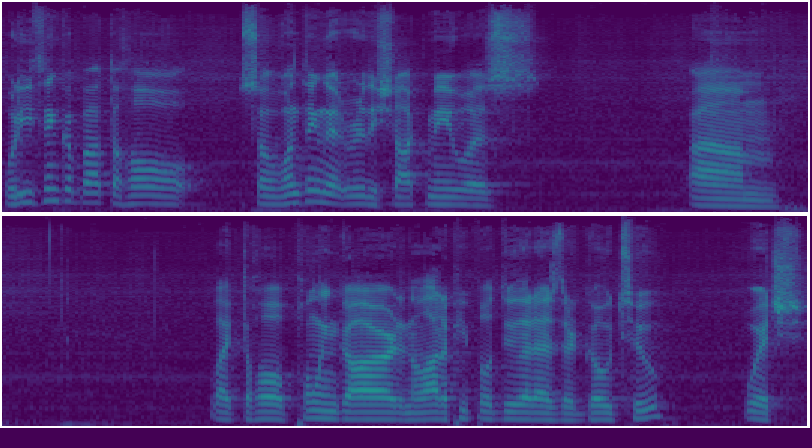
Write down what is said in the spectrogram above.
what do you think about the whole so one thing that really shocked me was um like the whole pulling guard and a lot of people do that as their go-to, which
